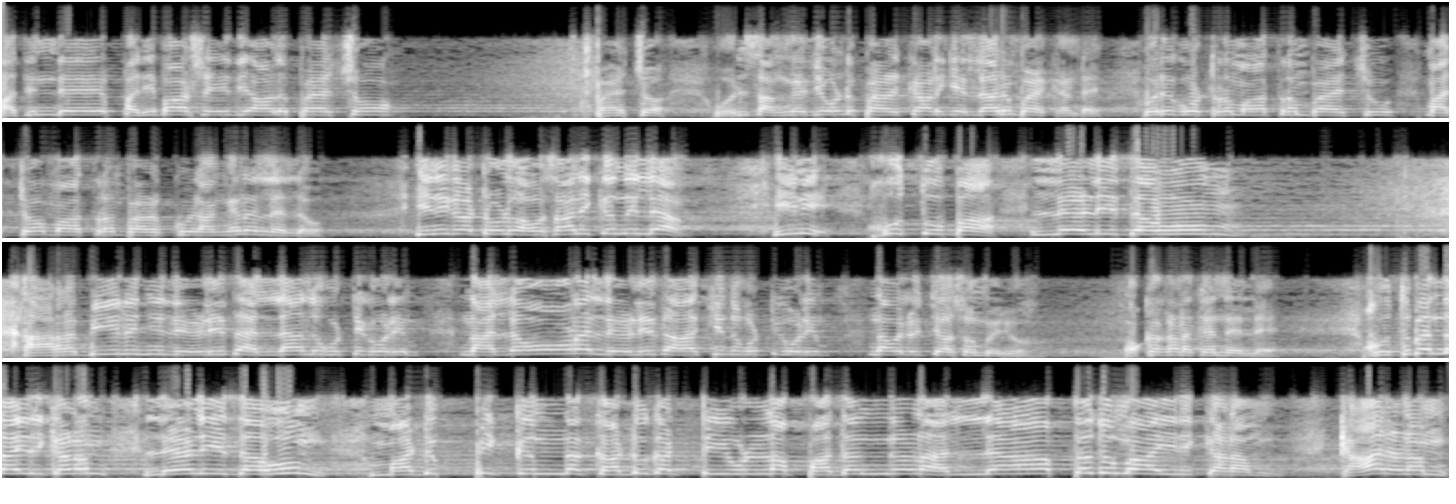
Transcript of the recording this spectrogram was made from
അതിന്റെ പരിഭാഷ എഴുതിയ ആൾ പേച്ചോ പഴച്ചോ? ഒരു സംഗതി കൊണ്ട് പഴക്കാണെങ്കിൽ എല്ലാവരും പഴക്കണ്ടേ? ഒരു കൂട്ടർ മാത്രം പഴച്ചു മറ്റോ മാത്രം പഴക്കൂല അങ്ങനല്ലല്ലോ. ഇനി കേട്ടോളൂ അവസാനിക്കുന്നില്ല. ഇനി ഹുത്തുബ ലളിതവും. അറബിയിൽ ഇനി ലളിതല്ല എന്ന് കുട്ടികളെയും നല്ലോണം ലളിതാക്കി എന്ന് കുട്ടികളെയും നമ്മൾ വ്യത്യാസം വരുമോ ഒക്കെ കണക്ക് തന്നെയല്ലേ? ഹുത്തുബ എന്തായിരിക്കണം ലളിതവും മടുപ്പിക്കുന്ന കടുകട്ടിയുള്ള പദങ്ങളല്ലാത്തതുമായിരിക്കണം. കാരണം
